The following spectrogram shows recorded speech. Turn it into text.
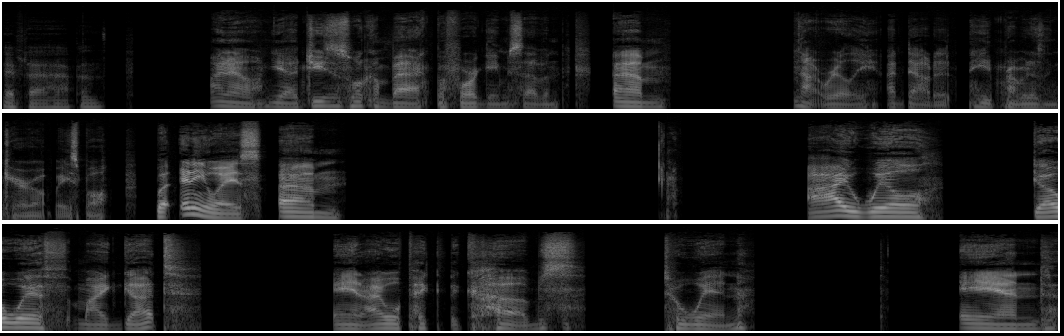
if that happens. I know. Yeah, Jesus will come back before game 7. Um not really. I doubt it. He probably doesn't care about baseball. But anyways, um I will go with my gut and I will pick the Cubs to win. And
